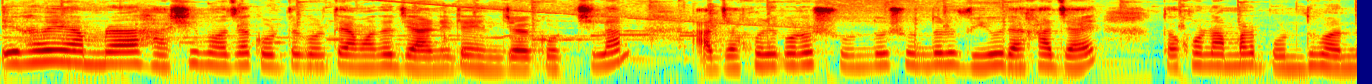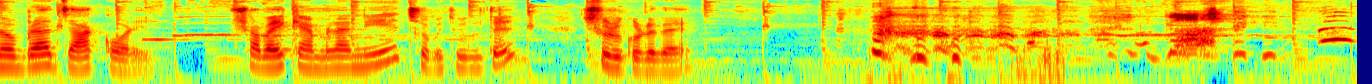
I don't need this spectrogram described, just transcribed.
এভাবেই আমরা হাসি মজা করতে করতে আমাদের জার্নিটা এনজয় করছিলাম। আর যখনই কোনো সুন্দর সুন্দর ভিউ দেখা যায়, তখন আমার বন্ধু বান্ধবরা যা করে, সবাই ক্যামেরা নিয়ে ছবি তুলতে শুরু করে দেয়।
